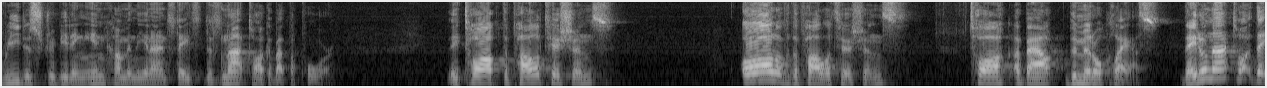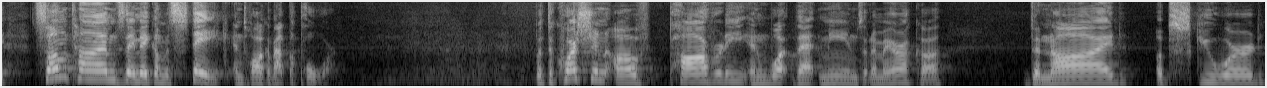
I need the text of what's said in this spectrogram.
redistributing income in the United States, does not talk about the poor. They talk, the politicians, all of the politicians talk about the middle class. They do not talk, they, sometimes they make a mistake and talk about the poor. But the question of poverty and what that means in America, denied, obscured,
